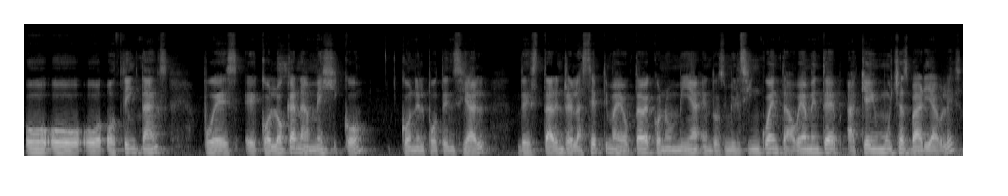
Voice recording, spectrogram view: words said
o, o, o think tanks, pues eh, colocan a México con el potencial de estar entre la séptima y octava economía en 2050. Obviamente aquí hay muchas variables,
